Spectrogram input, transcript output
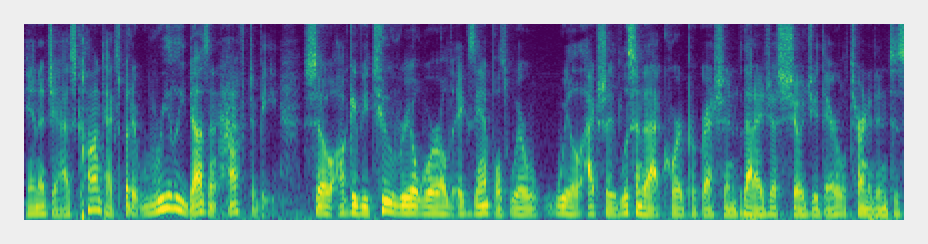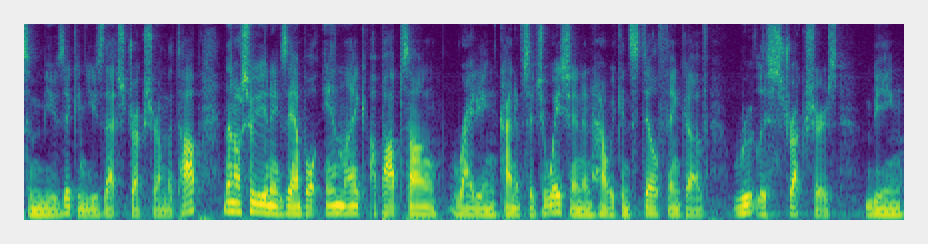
in a jazz context, but it really doesn't have to be. So I'll give you two real world examples where we'll actually listen to that chord progression that I just showed you there. We'll turn it into some music and use that structure on the top. And then I'll show you an example in like a pop song writing kind of situation and how we can still think of rootless structures being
